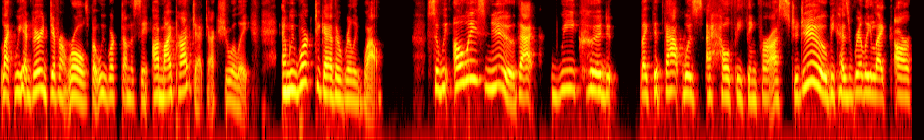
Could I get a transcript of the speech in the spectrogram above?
like we had very different roles, but we worked on the same on my project actually. And we worked together really well. So we always knew that we could like that that was a healthy thing for us to do because really like our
